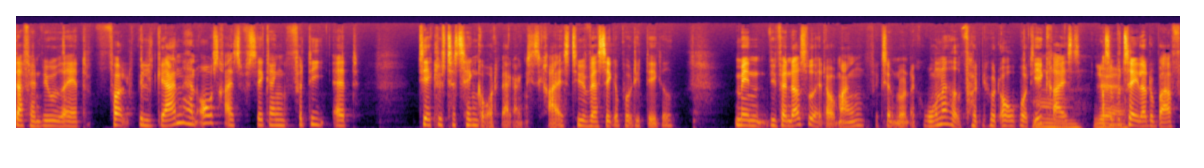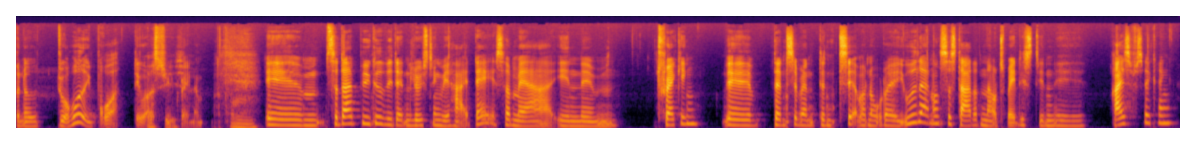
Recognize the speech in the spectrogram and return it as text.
der fandt vi ud af, at folk ville gerne have en års rejseforsikring, fordi at de har ikke lyst til at tænke over det, hver gang de skal rejse. De vil være sikre på, at de er dækket. Men vi fandt også ud af, at der var mange, for eksempel under corona, havde folk et år, hvor de ikke mm, rejste. Mm, yeah. Og så betaler du bare for noget, du overhovedet ikke bruger. Det var også sygt mm. øhm, Så der byggede vi den løsning, vi har i dag, som er en øhm, tracking. Øh, den, simpelthen, den ser, hvornår du er i udlandet, så starter den automatisk din øh, rejseforsikring.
